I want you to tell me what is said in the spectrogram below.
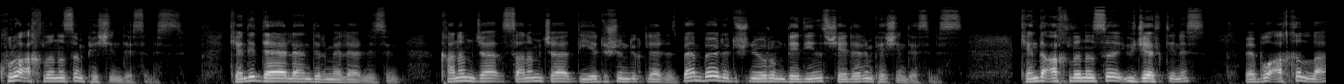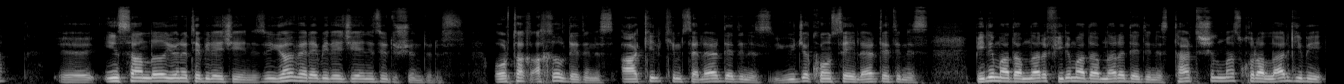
kuru aklınızın peşindesiniz. Kendi değerlendirmelerinizin, kanımca, sanımca diye düşündükleriniz, ben böyle düşünüyorum dediğiniz şeylerin peşindesiniz. Kendi aklınızı yücelttiniz ve bu akılla e, insanlığı yönetebileceğinizi, yön verebileceğinizi düşündünüz. Ortak akıl dediniz, akil kimseler dediniz, yüce konseyler dediniz, bilim adamları, film adamları dediniz, tartışılmaz kurallar gibi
